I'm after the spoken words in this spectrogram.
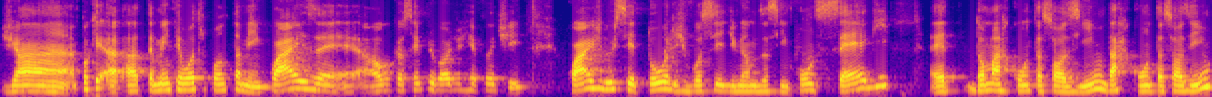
já... Porque a, a, também tem outro ponto também. Quais é, é algo que eu sempre gosto de refletir quais dos setores você, digamos assim, consegue é, tomar conta sozinho, dar conta sozinho,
